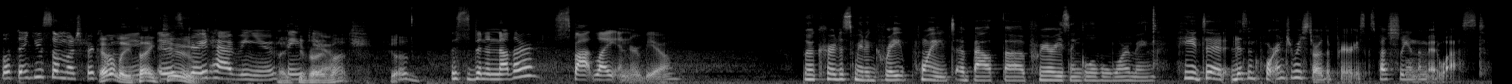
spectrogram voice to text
Well, thank you so much for coming. Emily, thank it was great having you. Thank, you very much. Good. This has been another Spotlight interview. Bill Kurtis made a great point about the prairies and global warming. He did. It is important to restore the prairies, especially in the Midwest.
